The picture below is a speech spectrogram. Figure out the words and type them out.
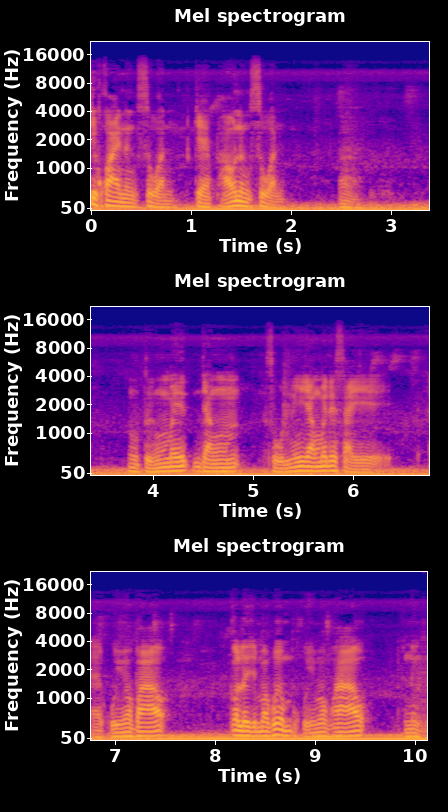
ขี้ควายหนึ่งส่วน แกบเผาหนึ่งส่วนลุงถึงไม่ยังสูตรนี้ยังไม่ได้ใส่ขุยมะพร้าวก็เลยจะมาเพิ่มขุยมะพร้าวหนึ่ง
